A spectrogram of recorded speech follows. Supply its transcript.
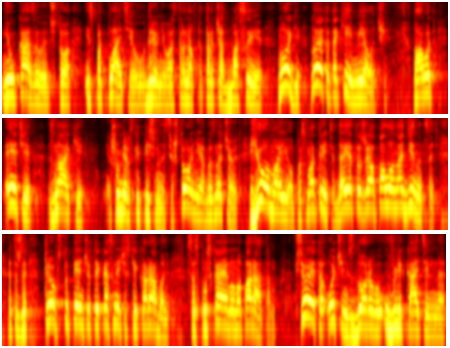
не указывает, что из-под платья у древнего астронавта торчат босые ноги, но это такие мелочи. Ну а вот эти знаки шумерской письменности. Что они обозначают? Ё-моё, посмотрите, да это же Аполлон-11. Это же трехступенчатый космический корабль со спускаемым аппаратом. Все это очень здорово, увлекательно,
